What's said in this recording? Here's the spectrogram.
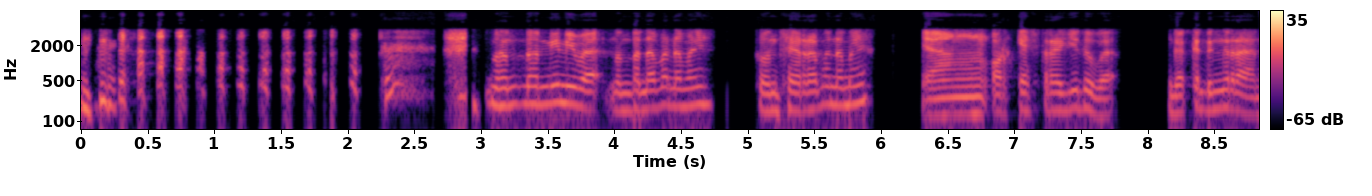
Nonton ini, Pak. Nonton apa namanya? Konser apa namanya? Yang orkestra gitu, Pak. Nggak kedengeran.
